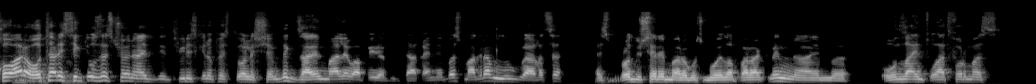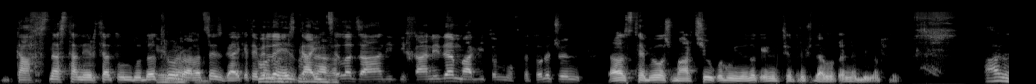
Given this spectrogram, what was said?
ხო არა ოთარი სიქტულზეც ჩვენ აი თბილისის კინოფესტივალის შემდეგ ძალიან მალე ვაპირებდით დაყენებას მაგრამ ნუ რაღაცა ეს პროდიუსერებმა როგორც მოელაპარაკნენ აი ონლაინ პლატფორმას გახსნასთან ერთად უნდათ რომ რაღაცა ეს გაიკეთებინა და ეს გაიწელა ძალიან დიდი ხანი და მაგიტომ მოხდა. თორე ჩვენ რაღაც თებერვალში მარტში უკვე გვინდოდა კინოთეატრებში დაგვეყენებინა ფილმი ანუ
